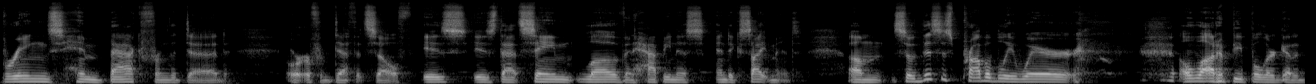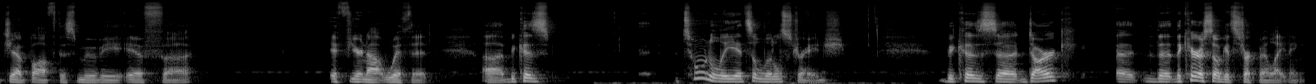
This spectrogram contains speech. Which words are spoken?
brings him back from the dead or, or, from death itself is is that same love and happiness and excitement. Um, so this is probably where a lot of people are gonna jump off this movie if uh, if you're not with it, uh, because tonally it's a little strange. Because uh, dark, uh, the the carousel gets struck by lightning,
